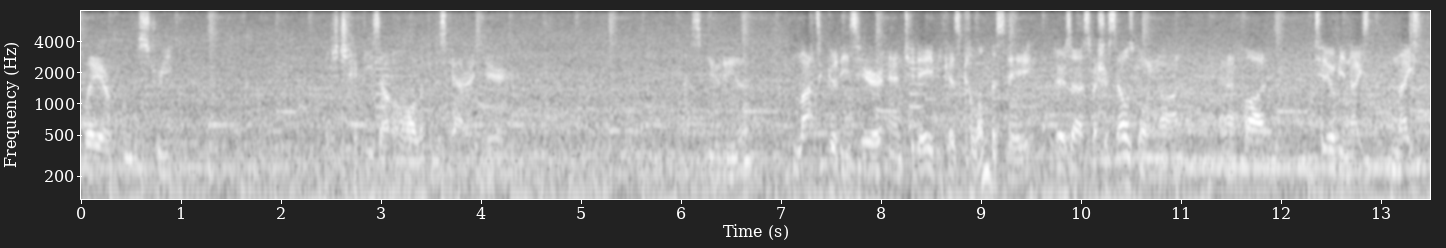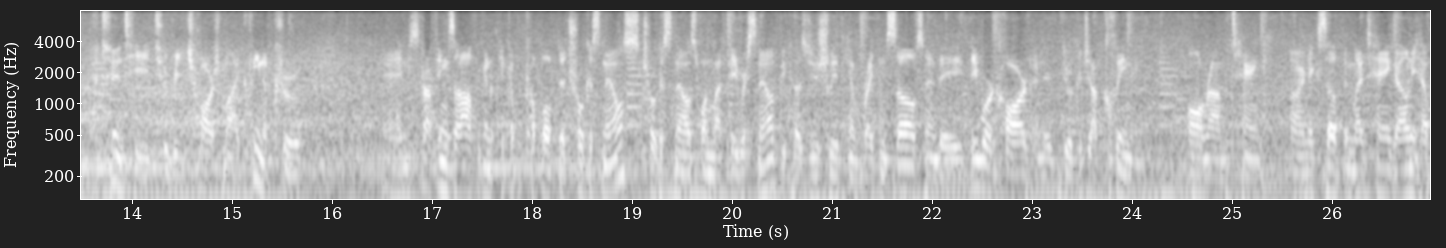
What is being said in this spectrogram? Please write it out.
glare from the street. Let's check these out. Oh, look at this guy right here. That's beauty. Lots of goodies here, and today, because Columbus Day, there's a special sales going on, and I thought today would be a nice, nice opportunity to recharge my cleanup crew. And to start things off, we're gonna pick up a couple of the trochus snails. Trochus snail is one of my favorite snails because usually they can right themselves and they, they work hard and they do a good job cleaning all around the tank. All right, next up in my tank, I only have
